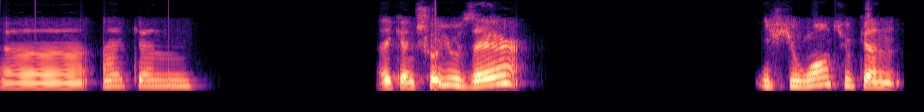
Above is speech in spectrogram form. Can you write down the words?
Uh, I can, I can show you there. If you want, you can.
